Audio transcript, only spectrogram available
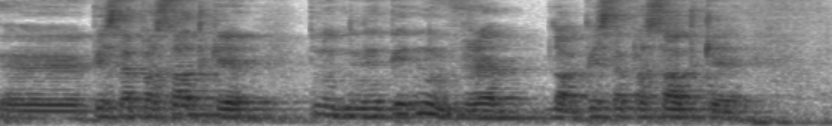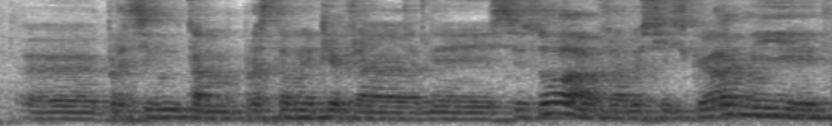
Е, Після посадки, ну, не, ну вже да, після посадки е, там, представники вже не СІЗО, а вже російської армії,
